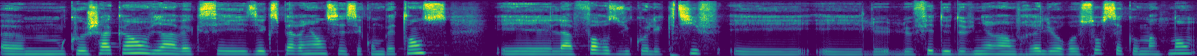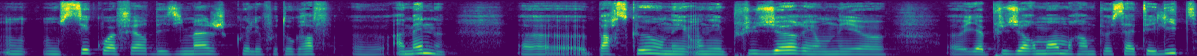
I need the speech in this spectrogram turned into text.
euh, que chacun vient avec ses expériences et ses compétences, et la force du collectif et, le, fait de devenir un vrai lieu ressource, c'est que maintenant on, sait quoi faire des images que les photographes euh, amènent, parce qu'on est, on est plusieurs et on est il y a plusieurs membres un peu satellites,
